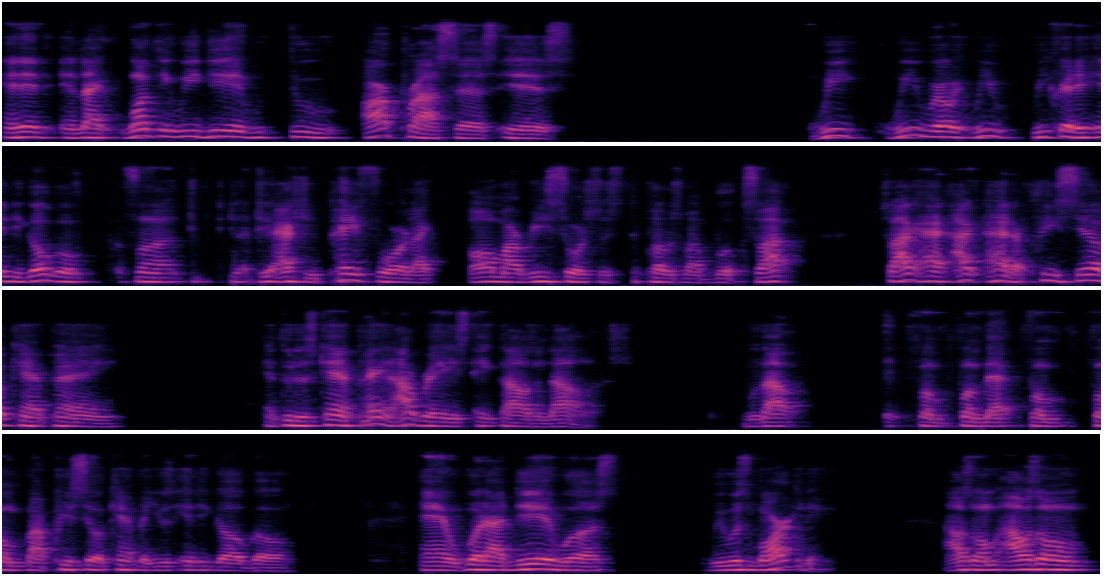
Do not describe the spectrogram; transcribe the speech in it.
And then and like one thing we did through our process is we we wrote we we created Indiegogo fund to, to, actually pay for like all my resources to publish my book. So I so I had I had a pre-sale campaign, and through this campaign I raised eight thousand dollars without from from that from from my pre-sale campaign use Indiegogo. And what I did was we was marketing. I was on I was on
